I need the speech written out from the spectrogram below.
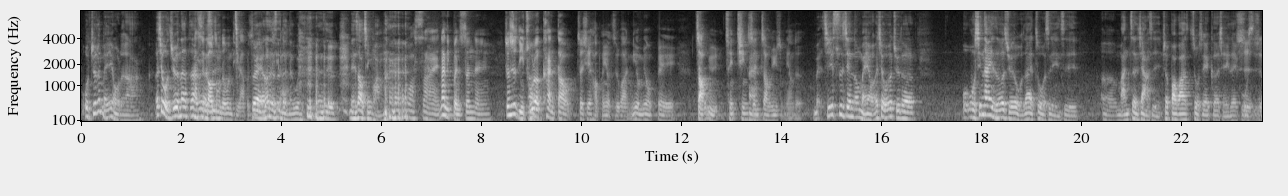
我觉得没有了啊，而且我觉得那那是高中的问题啦，不是对，那是人的问题，那是年少轻狂。哇塞，那你本身呢？就是你除了看到这些好朋友之外，你有没有被遭遇亲亲身遭遇什么样的？没，其实事件都没有，而且我又觉得，我我心态一直都觉得我在做的事情是，呃，蛮正向的事情，就包括做这些歌、写这些故事，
